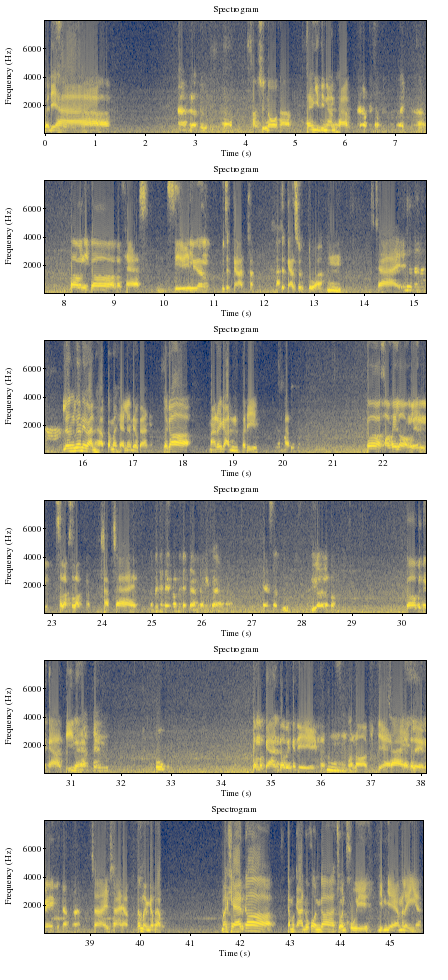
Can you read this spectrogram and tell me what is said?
สวัสดีครับอ่าแล้วคือซาชิโน่ครับแทนกิตินันท์ครับ แล้วเราที่สองทำอะไรครับก็วันนี้ก็มาแคสซีรีส์เรื่องผู้จัดการครับผู้จัดการส่วนตัว อืม ใช่ เรื่องเรื่องเดียวกันครับ ก็มาแคสเรื่องเดียวกัน แล้วก็มาด้วยกันพอดีครับ ก็เขาให้ลองเล่นสลับสลับครับ ครับใช่ แล้วเป็นยังไงก็บรรยากาศในการแคสต์ดูที่เราได้รับฟัง ก็บรรยากาศดีนะครับ เป็นผู้กรรมการก็เป็นกันเองครับอืมหัวล้อยิ้มแย้มใช่ แล้วก็เลยไม่กดดันมากใช่ใช่ครับ ก็เหมือนกับแบบ มาแคสก็กรรมการทุกคนก็ชวนคุยยิ้มแย้มอะไรอย่างเงี้ย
